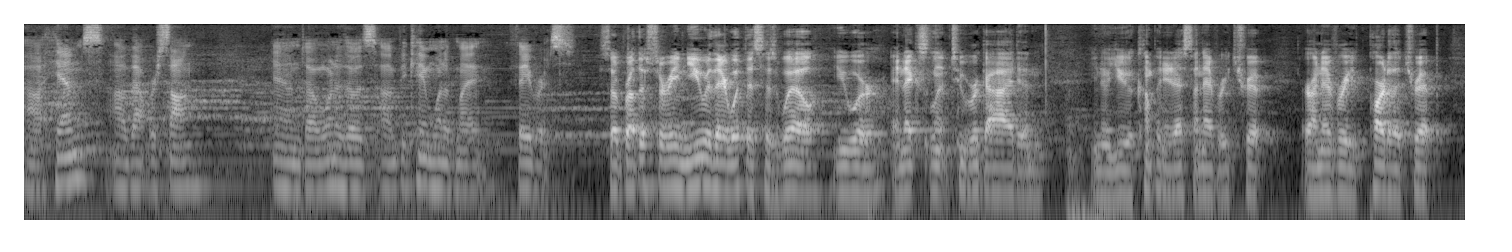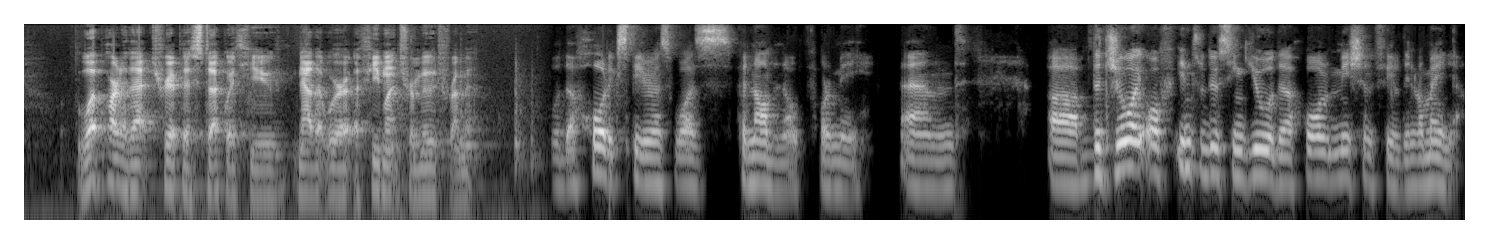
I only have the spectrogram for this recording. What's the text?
uh, hymns uh, that were sung, and uh, one of those uh, became one of my favorites. So, Brother Sorin, you were there with us as well. You were an excellent tour guide, and you know you accompanied us on every trip or on every part of the trip. What part of that trip has stuck with you now that we're a few months removed from it? Well, the whole experience was phenomenal for me. And uh, the joy of introducing you the whole mission field in Romania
